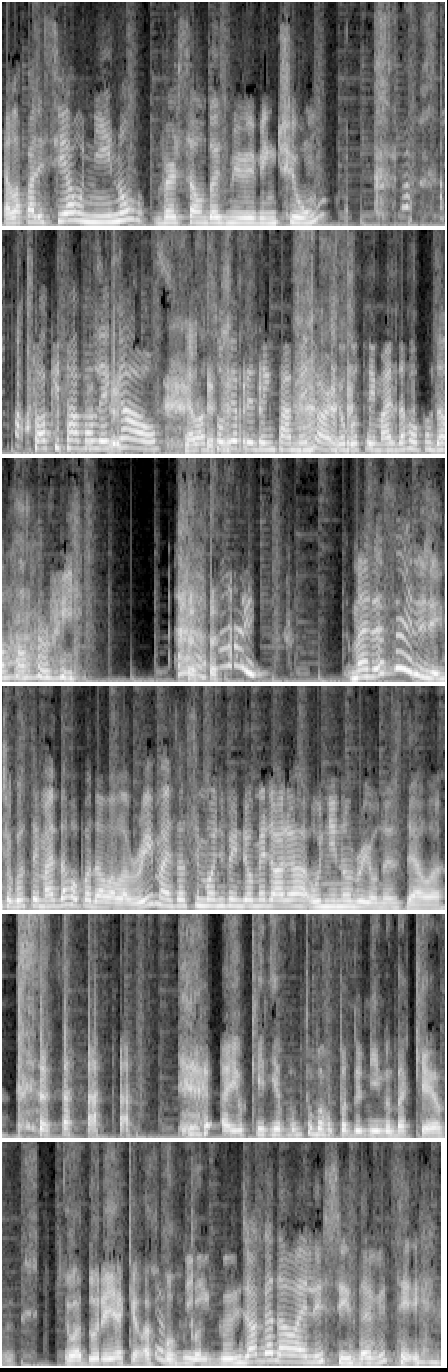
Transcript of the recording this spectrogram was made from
ela parecia o Nino, versão 2021. Só que tava legal. Ela soube apresentar melhor. Eu gostei mais da roupa da Lalaurie. Ai. Mas é sério, gente. Eu gostei mais da roupa da Lalaurie, mas a Simone vendeu melhor a- o Nino Realness dela. Aí eu queria muito uma roupa do Nino daquela. Eu adorei aquela Eu roupa. digo, joga da OLX, deve ter.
